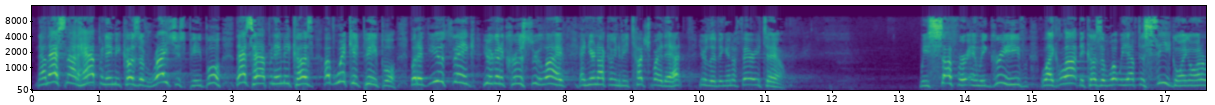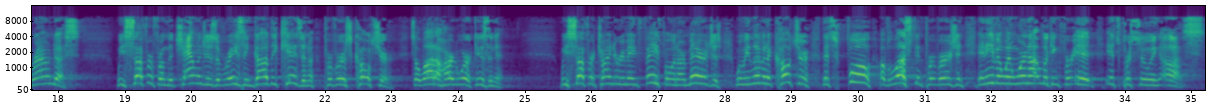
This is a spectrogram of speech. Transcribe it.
Now that's not happening because of righteous people. That's happening because of wicked people. But if you think you're going to cruise through life and you're not going to be touched by that, you're living in a fairy tale. We suffer and we grieve like Lot because of what we have to see going on around us. We suffer from the challenges of raising godly kids in a perverse culture. It's a lot of hard work, isn't it? We suffer trying to remain faithful in our marriages when we live in a culture that's full of lust and perversion. And even when we're not looking for it, it's pursuing us.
